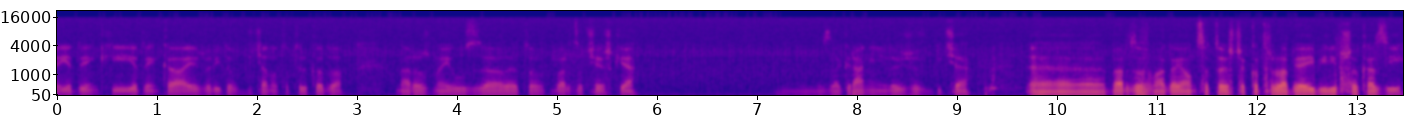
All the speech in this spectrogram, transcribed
jedynki. Jedynka, jeżeli do wbicia, no to tylko do narożnej łzy, ale to bardzo ciężkie mm, zagranie, nie dość, że wbicie e, bardzo wymagające, to jeszcze kontrola białej bili przy okazji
